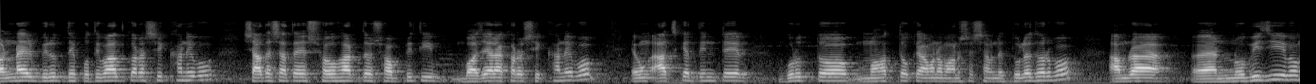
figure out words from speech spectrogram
অন্যায়ের বিরুদ্ধে প্রতিবাদ করার শিক্ষা নেব সাথে সাথে সৌহার্দ্য সম্প্রীতি বজায় রাখারও শিক্ষা নেব এবং আজকের দিনটির গুরুত্ব, মহত্বকে আমরা মানুষের সামনে তুলে ধরব। আমরা নবীজি এবং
